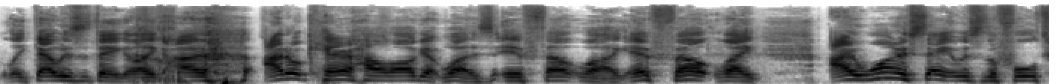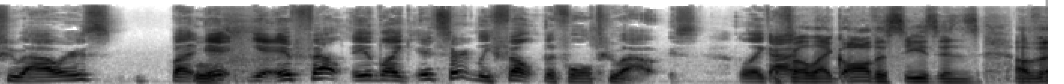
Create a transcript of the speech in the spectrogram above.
Like that was the thing. Like I, I don't care how long it was. It felt like it felt like I want to say it was the full two hours, but Oof. it yeah it felt it like it certainly felt the full two hours. Like I I, felt like all the seasons of the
